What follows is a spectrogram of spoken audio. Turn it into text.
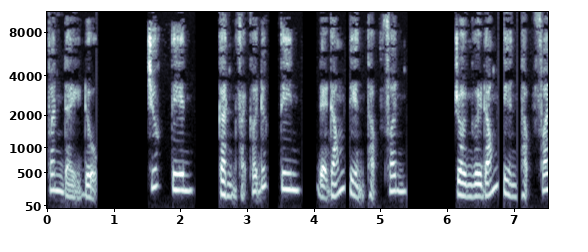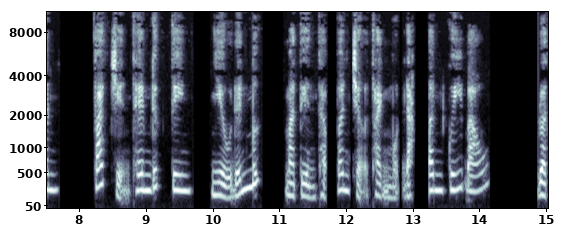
phân đầy đủ. Trước tiên, cần phải có đức tin để đóng tiền thập phân. Rồi người đóng tiền thập phân, phát triển thêm đức tin nhiều đến mức mà tiền thập phân trở thành một đặc ân quý báu. Luật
